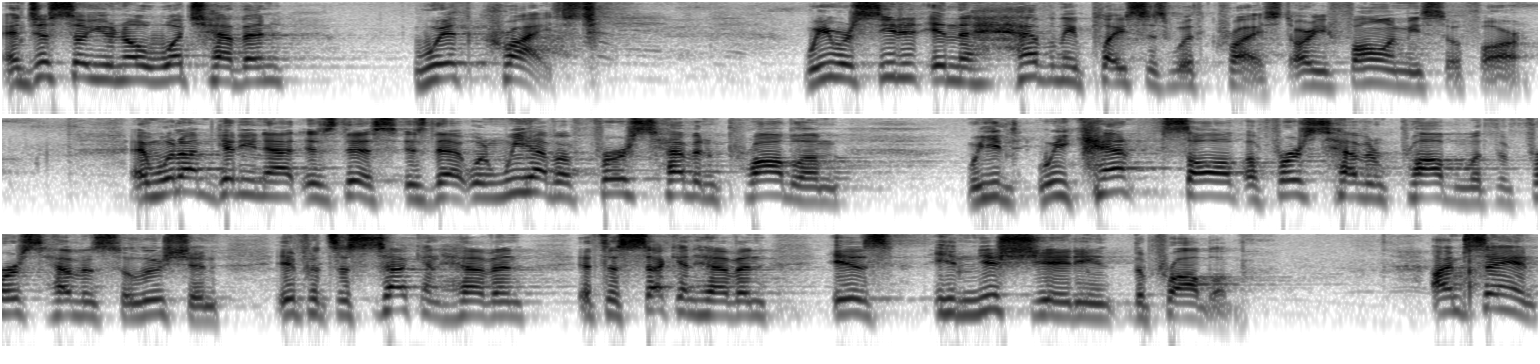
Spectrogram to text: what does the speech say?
And just so you know, which heaven? With Christ. We were seated in the heavenly places with Christ. Are you following me so far? And what I'm getting at is this is that when we have a first heaven problem, we, we can't solve a first heaven problem with the first heaven solution if it's a second heaven, if the second heaven is initiating the problem. I'm saying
